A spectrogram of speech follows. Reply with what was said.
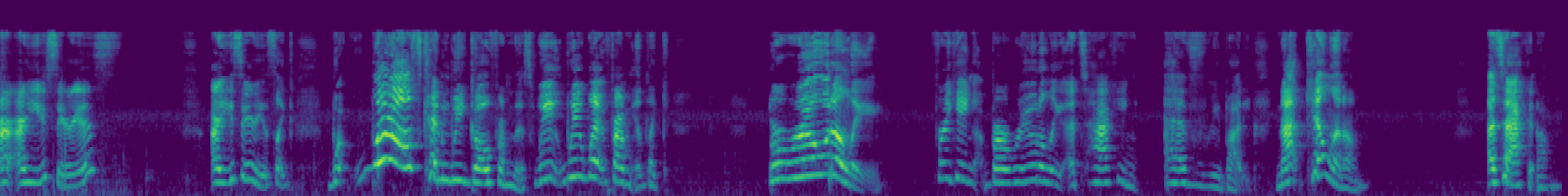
are, are you serious? Are you serious? Like, where else can we go from this? We we went from like brutally, freaking brutally attacking everybody, not killing them, attacking them.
